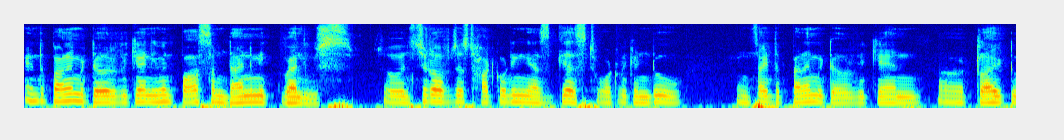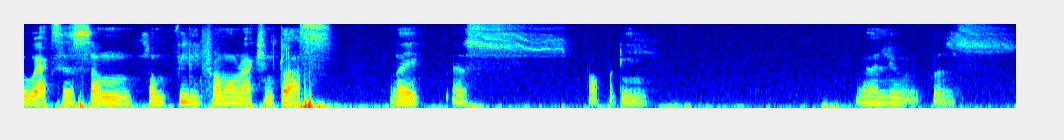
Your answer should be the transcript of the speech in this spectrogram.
in the parameter we can even pass some dynamic values. So instead of just hard coding as guest what we can do inside the parameter we can uh, try to access some some field from our action class. Like as property value equals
